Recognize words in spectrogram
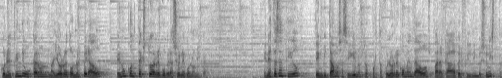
con el fin de buscar un mayor retorno esperado en un contexto de recuperación económica. En este sentido, te invitamos a seguir nuestros portafolios recomendados para cada perfil de inversionista,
